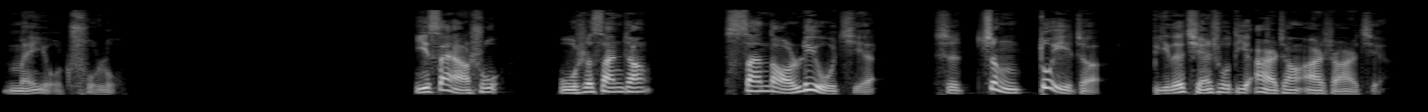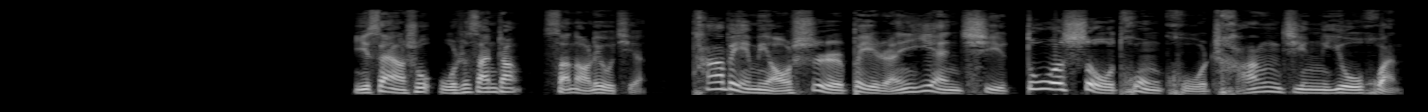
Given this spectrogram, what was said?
没有出路。以赛亚书五十三章三到六节是正对着。彼得前书第二章二十二节，以赛亚书五十三章三到六节，他被藐视，被人厌弃，多受痛苦，常经忧患。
